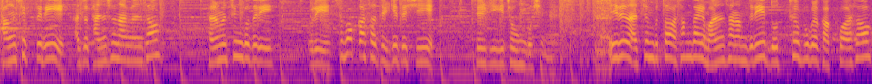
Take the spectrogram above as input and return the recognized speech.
장식들이 아주 단순하면서 젊은 친구들이 우리 수박 가서 즐기듯이 즐기기 좋은 곳입니다. 이른 아침부터 상당히 많은 사람들이 노트북을 갖고 와서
